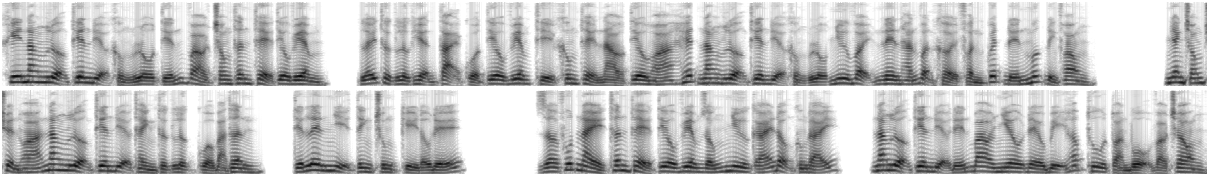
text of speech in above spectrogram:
Khi năng lượng thiên địa khổng lồ tiến vào trong thân thể tiêu viêm, lấy thực lực hiện tại của tiêu viêm thì không thể nào tiêu hóa hết năng lượng thiên địa khổng lồ như vậy nên hắn vận khởi phần quyết đến mức đỉnh phong. Nhanh chóng chuyển hóa năng lượng thiên địa thành thực lực của bản thân, tiến lên nhị tinh trung kỳ đấu đế. Giờ phút này thân thể tiêu viêm giống như cái động không đáy, năng lượng thiên địa đến bao nhiêu đều bị hấp thu toàn bộ vào trong.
